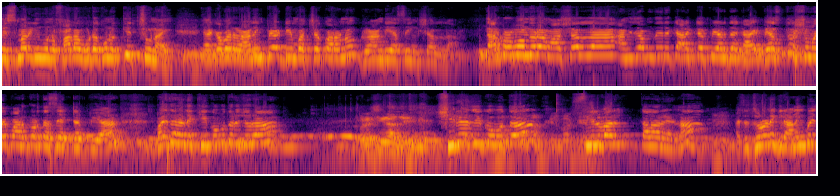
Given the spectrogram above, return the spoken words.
মিসমার্কিং কোনো ফাটা ফুটা কোনো কিচ্ছু নাই। একেবারে রানিং পেয়ার ডিম বাচ্চা করানো গ্রান্ডি আছে ইনশাল্লাহ। তারপর বন্ধুরা মার্শাল্লাহ আমি যে আপনাদেরকে আরেকটা পেয়ার দেখাই। ব্যস্ত সময় পার করতেছে একটা পেয়ার। ভাই জানেন এটা কি কবুতর জোড়া? সিরাজি। কবুতর সিলভার কালারের না? আচ্ছা জোড়াটা কি রানিং ভাই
